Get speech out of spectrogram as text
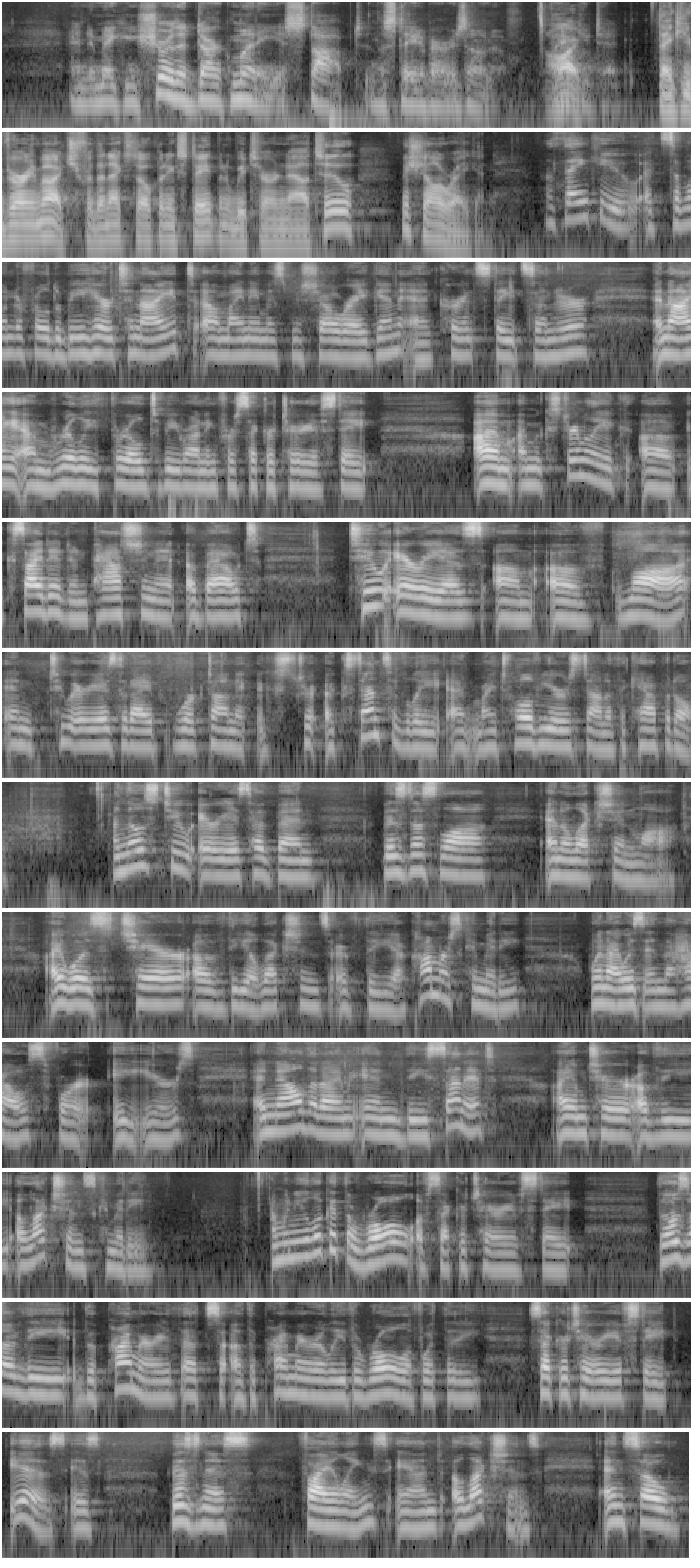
and to making sure that dark money is stopped in the state of Arizona. Thank All right. you, Ted. Thank you very much. For the next opening statement, we turn now to Michele Reagan. Well, thank you. It's wonderful to be here tonight. Uh, my name is Michele Reagan and current state senator and I am really thrilled to be running for Secretary of State. I'm, I'm extremely uh, excited and passionate about two areas um, of law and two areas that I've worked on ext extensively at my 12 years down at the Capitol. And those two areas have been business law and election law. I was chair of the elections of the uh, Commerce Committee when I was in the House for eight years. And now that I'm in the Senate, I am chair of the Elections Committee. And when you look at the role of Secretary of State, those are the, the primary, that's uh, the primarily the role of what the Secretary of State is, is business, filings, and elections. And so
